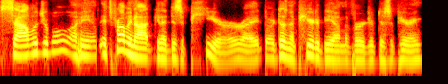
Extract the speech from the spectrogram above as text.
salvageable? I mean, it's probably not going to disappear, right? Or it doesn't appear to be on the verge of disappearing.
